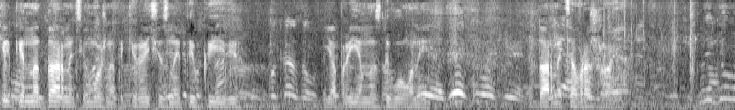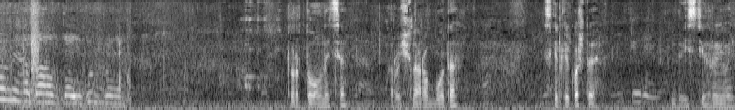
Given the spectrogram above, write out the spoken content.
Тільки на Дарниці можна такі речі знайти в Києві. Я приємно здивований. Дарниця вражає. Не думав, не гадав, та й думки Тортовниця, ручна робота. Скільки коштує? 200 гривень.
